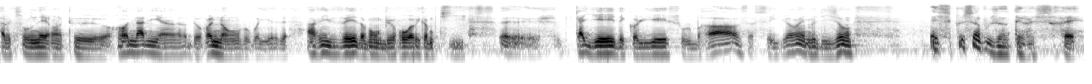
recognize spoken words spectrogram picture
avec son air un peu renanien, de Renan, vous voyez, arriver dans mon bureau avec un petit euh, cahier d'écolier sous le bras, s'asseyant et me disant Est-ce que ça vous intéresserait?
